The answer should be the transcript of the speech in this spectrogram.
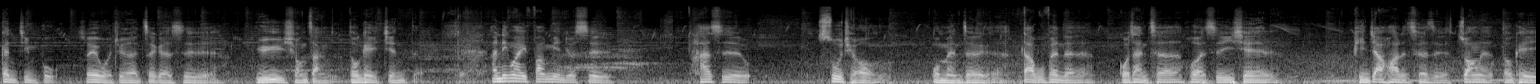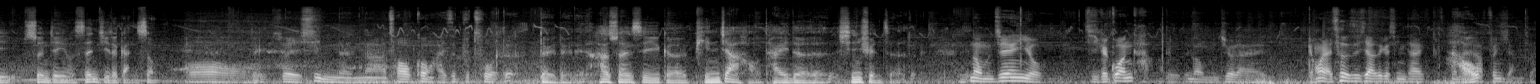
更进步，所以我觉得这个是鱼与熊掌都可以兼得。对，那另外一方面就是它是诉求我们这个大部分的国产车或者是一些平价化的车子装了都可以瞬间有升级的感受。哦，对，所以性能啊、操控还是不错的。对对对，它算是一个平价好胎的新选择。那我们今天有几个关卡，对不对？那我们就来赶快来测试一下这个新胎，跟大好家分享一下。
